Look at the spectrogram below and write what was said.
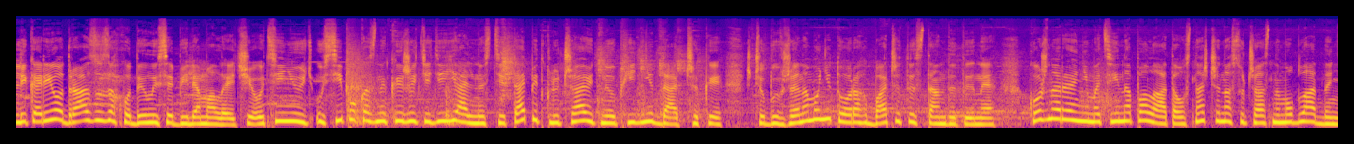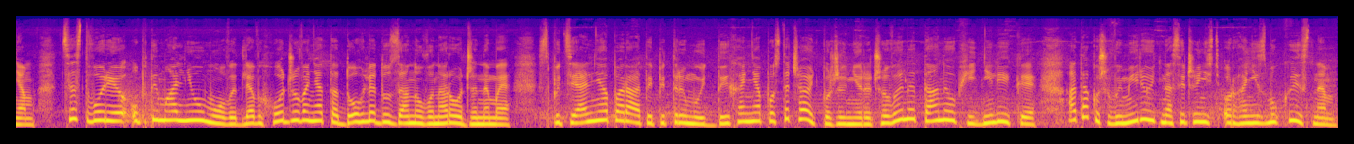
Лікарі одразу заходилися біля малечі, оцінюють усі показники життєдіяльності та підключають необхідні датчики, щоби вже на моніторах бачити стан дитини. Кожна реанімаційна палата оснащена сучасним обладнанням. Це створює оптимальні умови для виходжування та догляду за новонародженими. Спеціальні апарати підтримують дихання, постачають поживні речовини та необхідні ліки, а також вимірюють насиченість організму киснем.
